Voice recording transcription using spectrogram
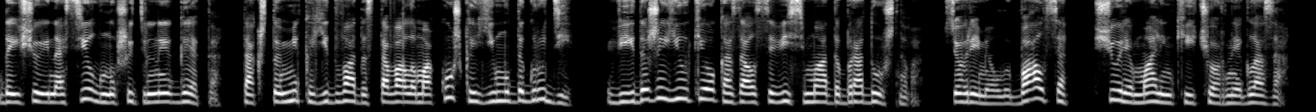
да еще и носил внушительные гетто, так что Мика едва доставала макушкой ему до груди. Вида же Юкио казался весьма добродушного. Все время улыбался, щуря маленькие черные глаза.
